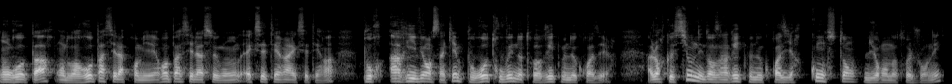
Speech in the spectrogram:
on repart, on doit repasser la première, repasser la seconde, etc., etc., pour arriver en cinquième, pour retrouver notre rythme de croisière. Alors que si on est dans un rythme de croisière constant durant notre journée,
